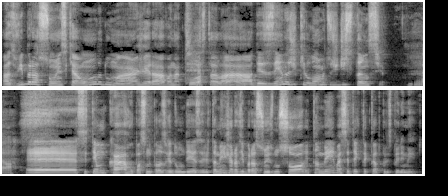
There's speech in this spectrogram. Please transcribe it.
as vibrações que a onda do mar gerava na costa lá a dezenas de quilômetros de distância. É, se tem um carro passando pelas redondezas, ele também gera vibrações no solo e também vai ser detectado pelo experimento.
